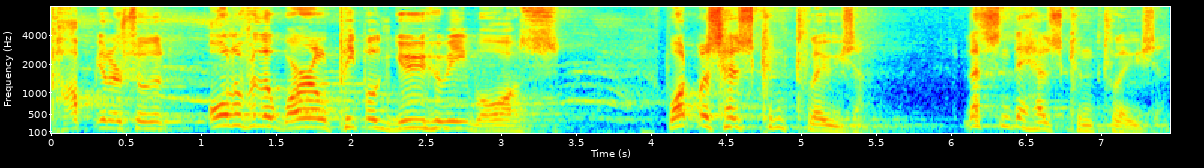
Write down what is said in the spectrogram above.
popular so that all over the world people knew who he was, what was his conclusion? Listen to his conclusion.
